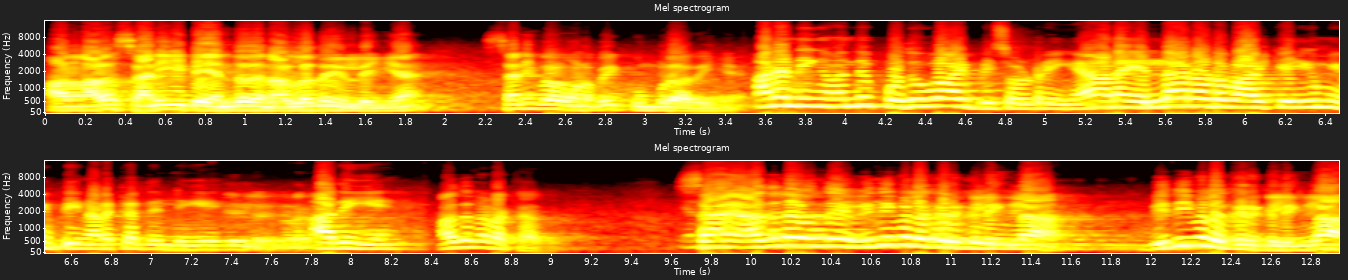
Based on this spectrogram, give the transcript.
அதனால் சனிக்கிட்ட எந்த நல்லதும் இல்லைங்க. சனி பகவானை போய் கும்பிடாதீங்க. ஆனா நீங்க வந்து பொதுவா இப்படி சொல்றீங்க. ஆனா எல்லாரோட வாழ்க்கையிலயும் இப்படி நடக்கிறது இல்லையே. அது ஏன்? அது நடக்காது. ச- அதுல வந்து விதிவிலக்கு இருக்கு இல்லைங்களா? விதிவிலக்கு இருக்கு இல்லைங்களா?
